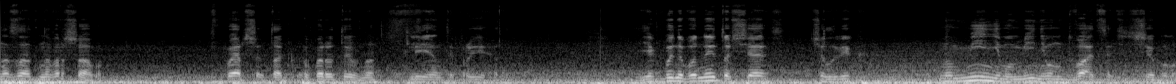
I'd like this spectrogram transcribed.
назад на Варшаву. Вперше так оперативно клієнти приїхали. Якби не вони, то ще чоловік, ну мінімум, мінімум 20 ще було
